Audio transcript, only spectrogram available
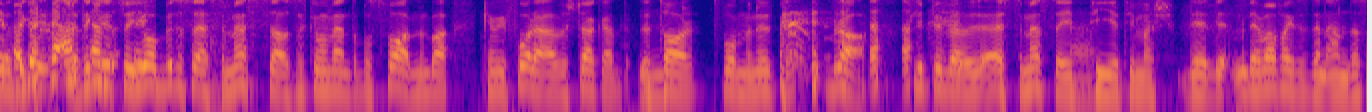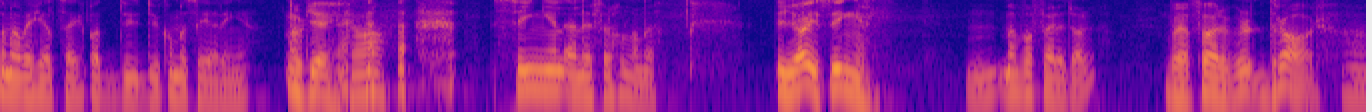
Jag tycker, jag tycker det är så jobbigt att stå smsa och sen ska man vänta på svar men bara kan vi få det överstökat? Det Mm. tar två minuter. Bra, slipper vi smsa i Ja. tio timmars. Det, det, det var faktiskt den enda som jag var helt säker på att du, du kommer säga ringa. Okej, ja. Singel eller förhållande? Jag är singel. Mm. Men vad föredrar du? Vad jag föredrar? Ja.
